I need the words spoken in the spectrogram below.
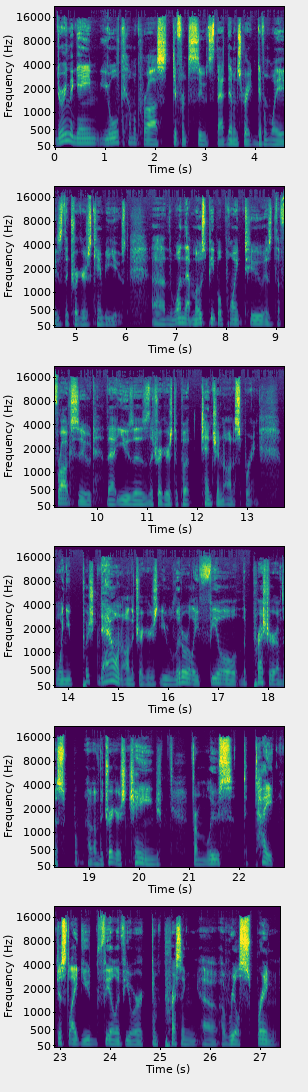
During the game, you'll come across different suits that demonstrate different ways the triggers can be used. Uh, the one that most people point to is the frog suit that uses the triggers to put tension on a spring. When you push down on the triggers, you literally feel the pressure of the sp- of the triggers change from loose to tight, just like you'd feel if you were compressing a, a real spring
